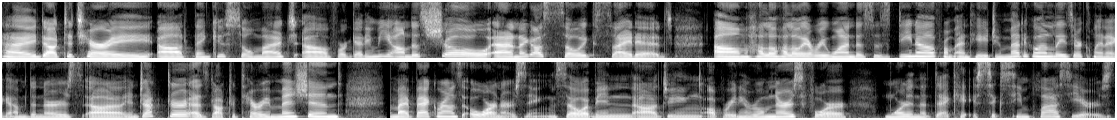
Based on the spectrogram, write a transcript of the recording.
Hi, Dr. Terry. Uh, thank you so much uh, for getting me on this show. And I got so excited. Um, hello, hello, everyone. This is Dina from Anti Aging Medical and Laser Clinic. I'm the nurse uh, injector, as Dr. Terry mentioned. My background is OR nursing. So I've been uh, doing operating room nurse for more than a decade, 16 plus years.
